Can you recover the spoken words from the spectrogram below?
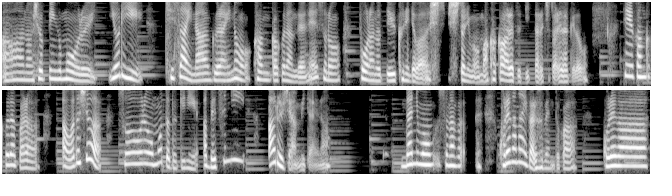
あのショッピングモールより小さいなぐらいの感覚なんだよね。そのポーランドっていう国では首都にもまあ関わらずって言ったらちょっとあれだけど。っていう感覚だから、あ私はそれを思った時に、あ、別にあるじゃんみたいな。何も、そのなんか、これがないから不便とか、これが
